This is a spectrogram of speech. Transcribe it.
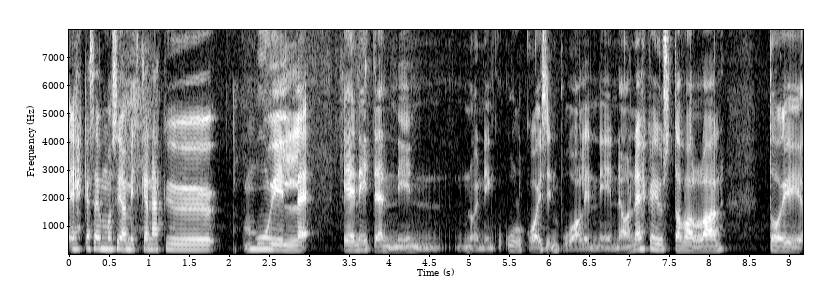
ehkä semmoisia, mitkä näkyy muille eniten niin noin niin kuin ulkoisin puolin, niin ne on ehkä just tavallaan toi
